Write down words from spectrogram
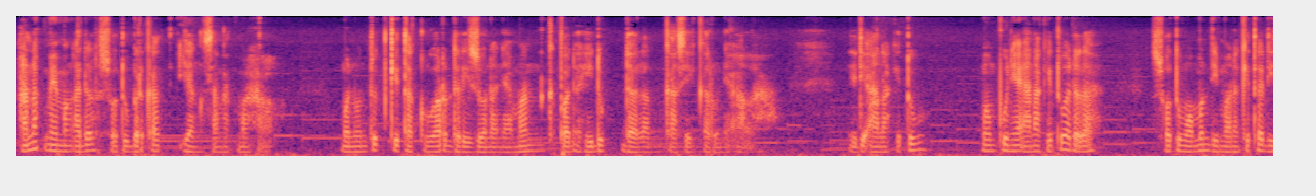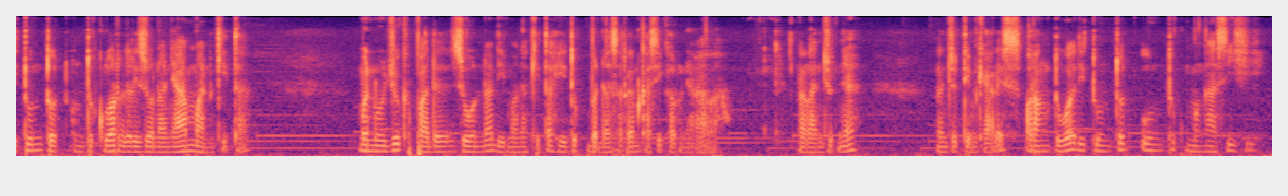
anak memang adalah suatu berkat yang sangat mahal menuntut kita keluar dari zona nyaman kepada hidup dalam kasih karunia Allah. Jadi anak itu mempunyai anak itu adalah suatu momen di mana kita dituntut untuk keluar dari zona nyaman kita menuju kepada zona di mana kita hidup berdasarkan kasih karunia Allah. Nah lanjutnya, lanjut tim Karis, orang tua dituntut untuk mengasihi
